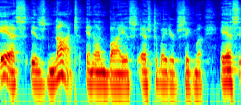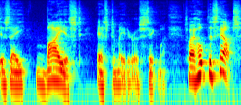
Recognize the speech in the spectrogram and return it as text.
S is not an unbiased estimator of sigma. S is a biased estimator of sigma. So I hope this helps.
